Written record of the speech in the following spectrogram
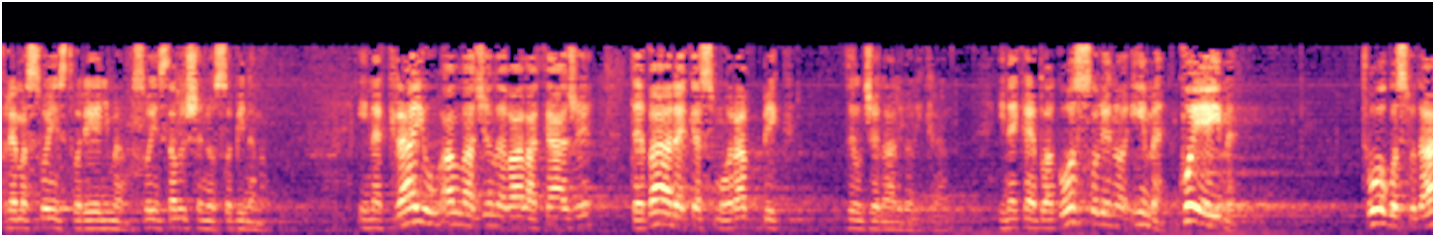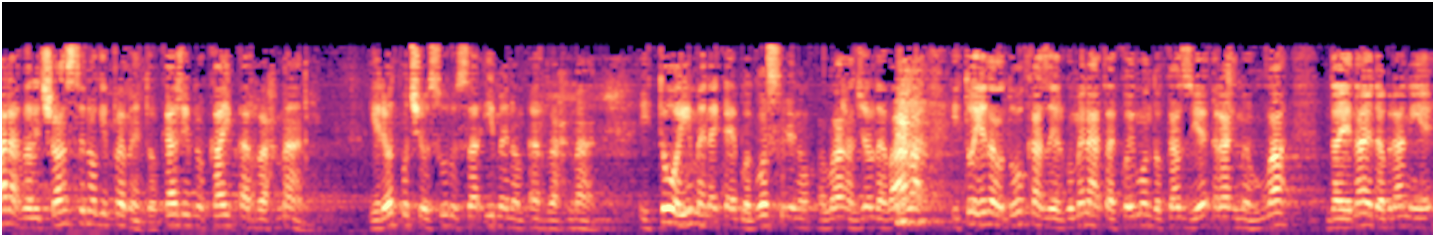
prema svojim stvorenjima, svojim savršenim osobinama. I na kraju Allah dželevala kaže te bareke smo rabbik zil. I neka je blagoslovljeno ime. Koje je ime? Tvog gospodara veličanstvenog i plemenitog. Kaže Ibn Kajim Ar-Rahman. Jer je otpočeo suru sa imenom Ar-Rahman. I to ime neka je blagoslovljeno Allaha dželevala i to je jedan od dokaza i argumenata kojim on dokazuje, rahimehullah, da je najodabranije,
